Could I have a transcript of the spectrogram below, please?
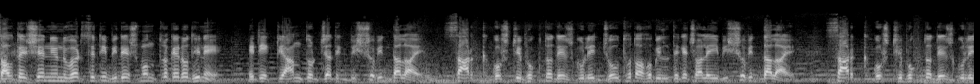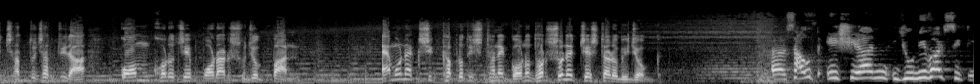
সাউথ এশিয়ান ইউনিভার্সিটি বিদেশ মন্ত্রকের অধীনে এটি একটি আন্তর্জাতিক বিশ্ববিদ্যালয়। সার্ক গোষ্ঠীভুক্ত দেশগুলির যৌথ তহবিল থেকে চলে এই বিশ্ববিদ্যালয়। সার্ক গোষ্ঠীভুক্ত দেশগুলির ছাত্রছাত্রীরা কম খরচে পড়ার সুযোগ পান। এমন এক শিক্ষা প্রতিষ্ঠানে গণধর্ষণের চেষ্টার অভিযোগ। সাউথ এশিয়ান ইউনিভার্সিটি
